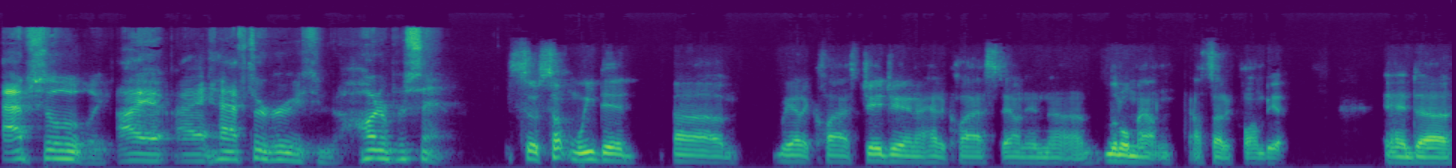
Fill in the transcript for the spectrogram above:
Absolutely. I I have to agree with you 100%. So something we did uh, we had a class JJ and I had a class down in uh, Little Mountain outside of Columbia. And uh,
